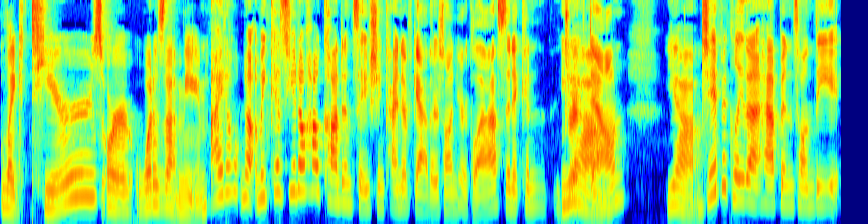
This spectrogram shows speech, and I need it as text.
Like tears, or what does that mean? I don't know. I mean, because you know how condensation kind of gathers on your glass and it can drip Yeah. down? Yeah. Typically, that happens on the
